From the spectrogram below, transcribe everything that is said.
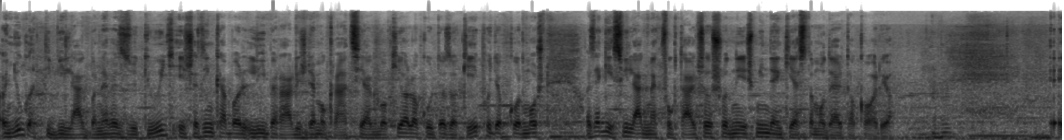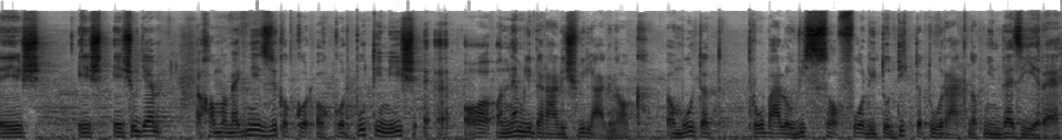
a nyugati világban nevezzük úgy, és ez inkább a liberális demokráciákban kialakult az a kép, hogy akkor most az egész világ meg fog tálcsosodni, és mindenki ezt a modellt akarja. Uh-huh. És, és, és ugye, ha ma megnézzük, akkor, akkor Putin is a, a nem liberális világnak a múltat próbáló visszafordító diktatúráknak, mint vezére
